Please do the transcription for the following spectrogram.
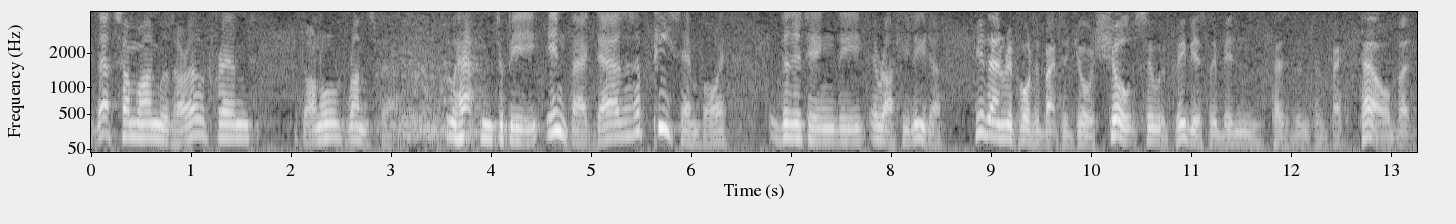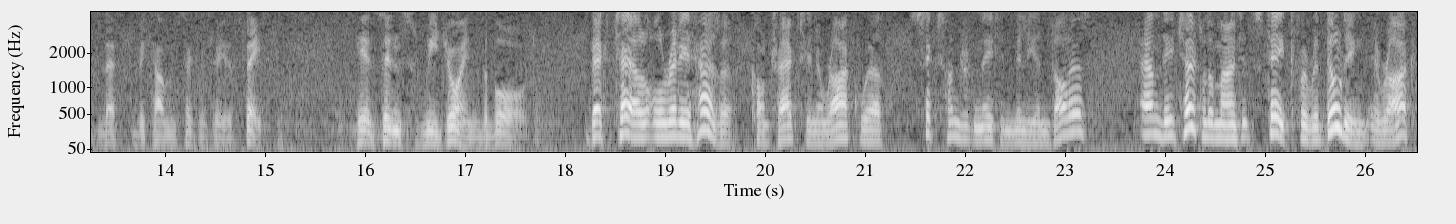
That someone was our old friend, Donald Rumsfeld, who happened to be in Baghdad as a peace envoy visiting the Iraqi leader. He then reported back to George Shultz, who had previously been president of Bechtel but left to become Secretary of State. He had since rejoined the board. Bechtel already has a contract in Iraq worth $680 million, and the total amount at stake for rebuilding Iraq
